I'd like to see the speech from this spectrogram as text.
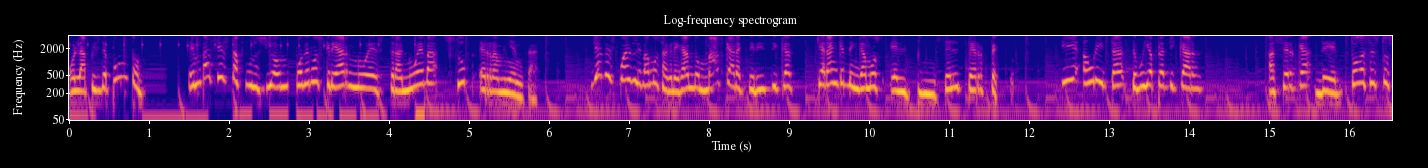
o lápiz de punto. En base a esta función podemos crear nuestra nueva subherramienta. Ya después le vamos agregando más características que harán que tengamos el pincel perfecto. Y ahorita te voy a platicar acerca de todos estos,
